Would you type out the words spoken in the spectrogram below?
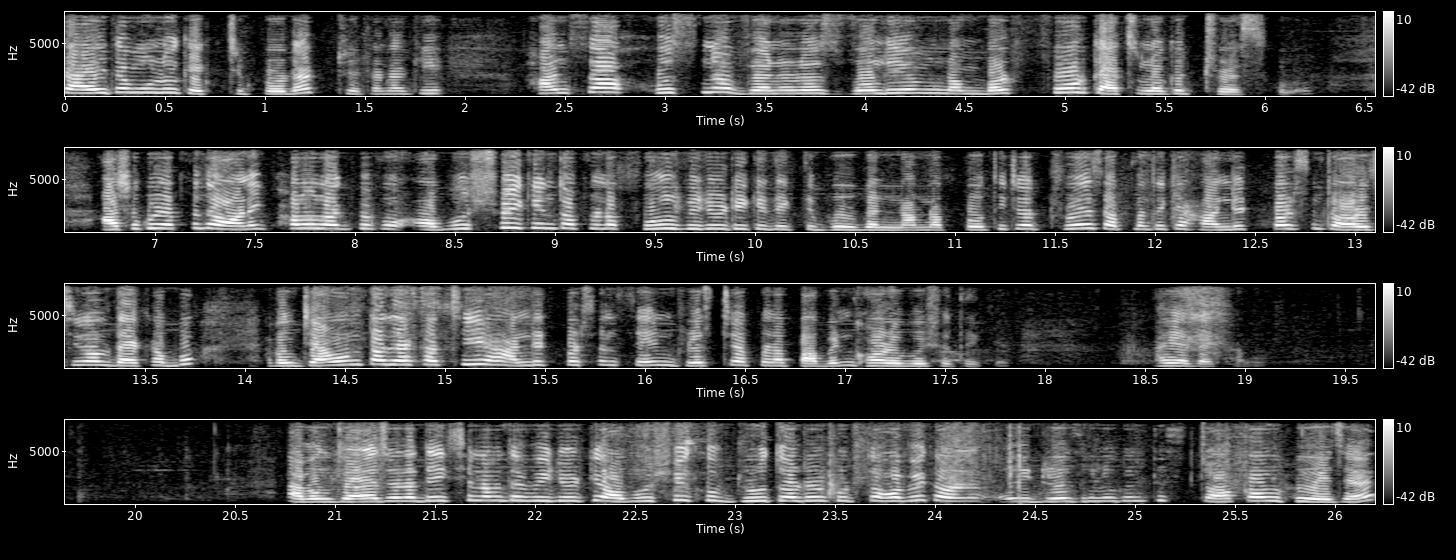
চাহিদামূলক একটি প্রোডাক্ট যেটা নাকি হানসা হুসনা ভেনারস ভলিউম নাম্বার ফোর ক্যাটালগের ড্রেসগুলো আশা করি আপনাদের অনেক ভালো লাগবে এবং অবশ্যই কিন্তু আপনারা ফুল ভিডিওটিকে দেখতে ভুলবেন না। আমরা প্রতিটা ড্রেস আপনাদেরকে হান্ড্রেড পার্সেন্ট অরিজিনাল দেখাবো এবং যেমনটা দেখাচ্ছি হান্ড্রেড পার্সেন্ট সেম ড্রেসটি আপনারা পাবেন ঘরে বসে থেকে। ভাইয়া দেখান। এবং যারা যারা দেখছেন আমাদের ভিডিওটি অবশ্যই খুব দ্রুত অর্ডার করতে হবে কারণ এই ড্রেসগুলো কিন্তু স্টক আউট হয়ে যায়।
